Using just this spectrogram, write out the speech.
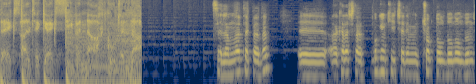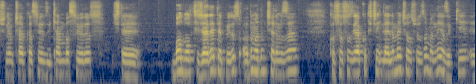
5, 6 alte Gags, 7, 8, gute Nacht. Selamlar tekrardan. Ee, arkadaşlar bugünkü içeriğimin çok dolu dolu olduğunu düşünüyorum. Çar kasıyoruz, item basıyoruz. İşte bol bol ticaret yapıyoruz. Adım adım çarımıza kusursuz yakut için ilerlemeye çalışıyoruz ama ne yazık ki e,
